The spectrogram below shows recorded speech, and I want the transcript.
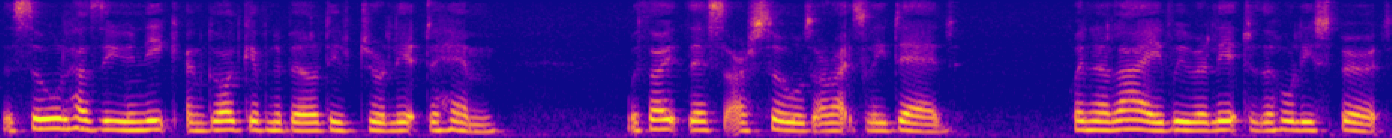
The soul has the unique and God given ability to relate to Him Without this, our souls are actually dead. When alive, we relate to the Holy Spirit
